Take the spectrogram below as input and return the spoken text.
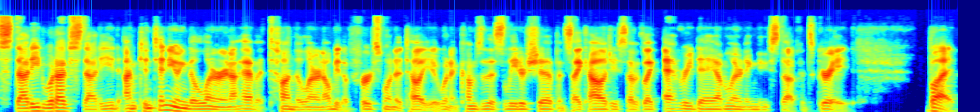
studied what I've studied. I'm continuing to learn. I have a ton to learn. I'll be the first one to tell you when it comes to this leadership and psychology stuff. It's like every day I'm learning new stuff. It's great. But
